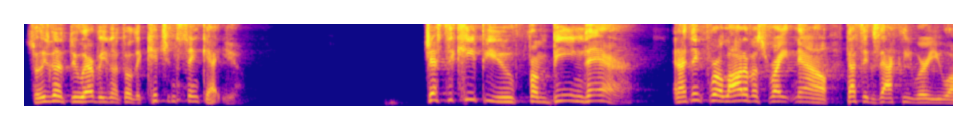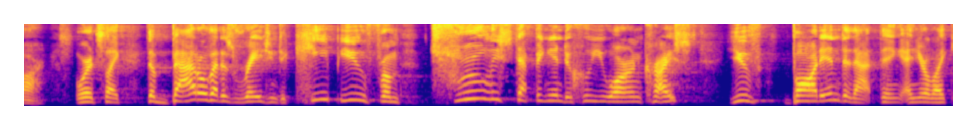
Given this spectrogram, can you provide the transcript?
So he's going to do everything. He's going to throw the kitchen sink at you just to keep you from being there. And I think for a lot of us right now, that's exactly where you are. Where it's like the battle that is raging to keep you from truly stepping into who you are in Christ. You've bought into that thing and you're like,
